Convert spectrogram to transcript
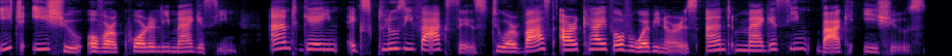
each issue of our quarterly magazine, and gain exclusive access to our vast archive of webinars and magazine back issues.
